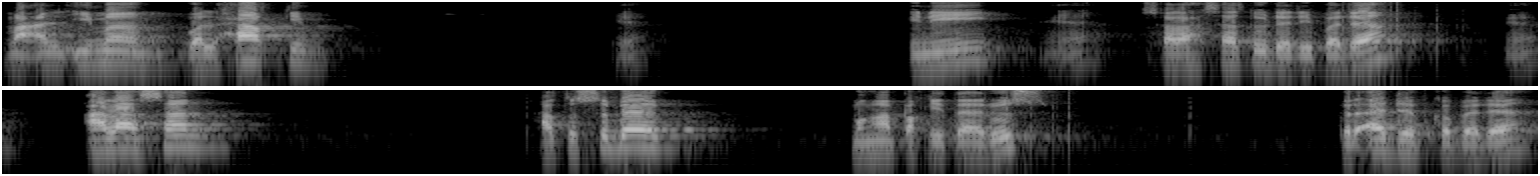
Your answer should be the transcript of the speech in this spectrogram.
ma'al imam wal hakim. Ya. Ini ya, salah satu daripada ya, alasan atau sebab mengapa kita harus beradab kepada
